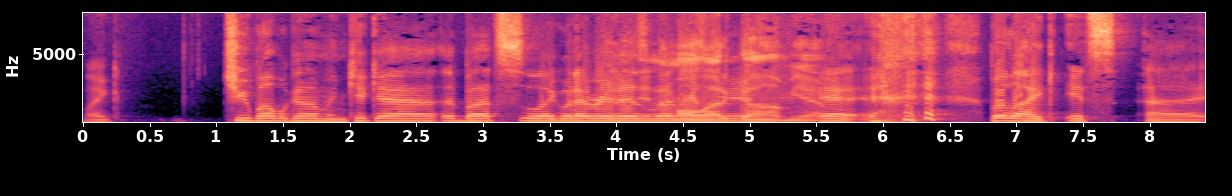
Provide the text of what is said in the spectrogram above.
like chew bubblegum and kick ass butts, like whatever it is. and whatever I'm all out of gum. Yeah. Yeah. but like it's uh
